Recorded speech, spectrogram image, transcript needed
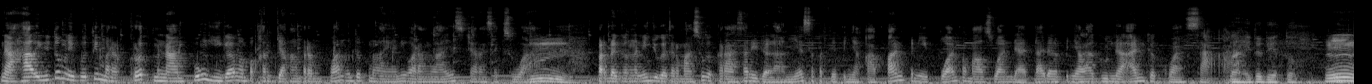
Nah, hal ini tuh meliputi merekrut, menampung hingga mempekerjakan perempuan untuk melayani orang lain secara seksual. Hmm. Perdagangan ini juga termasuk kekerasan di dalamnya seperti penyekapan, penipuan, pemalsuan data, dan penyalahgunaan kekuasaan. Nah itu dia tuh. Hmm,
